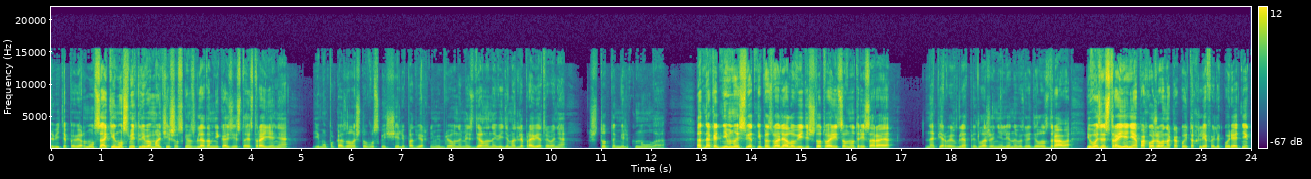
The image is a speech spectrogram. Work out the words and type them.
Витя повернулся, окинул сметливым мальчишеским взглядом неказистое строение — Ему показалось, что в узкой щели под верхними бревнами, сделанной, видимо, для проветривания, что-то мелькнуло. Однако дневной свет не позволял увидеть, что творится внутри сарая. На первый взгляд предложение Лены выглядело здраво. и возле строения, похожего на какой-то хлев или курятник,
